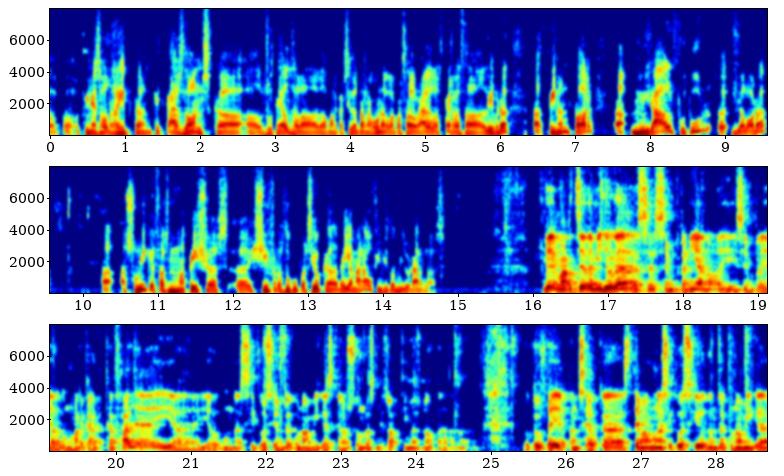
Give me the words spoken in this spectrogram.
Quin és el repte, en aquest cas, doncs, que els hotels de la demarcació de Tarragona, de la Costa Daurada i les Terres de l'Ebre eh, tenen per eh, mirar el futur eh, i alhora eh, assolir aquestes mateixes eh, xifres d'ocupació que dèiem ara o fins i tot millorar-les? Bé, marge de millora sempre n'hi ha, no? I sempre hi ha algun mercat que falla i hi hi ha algunes situacions econòmiques que no són les més òptimes, no? El que us deia, penseu que estem en una situació doncs, econòmica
